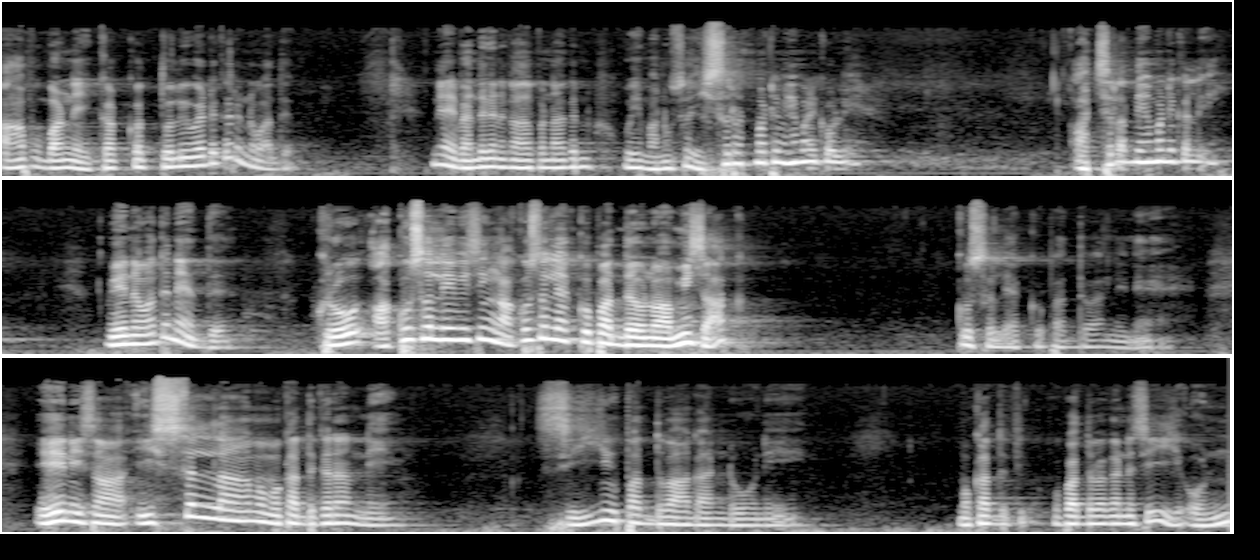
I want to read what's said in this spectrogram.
ආපු බණ එකක්වත් ඔලිය වැඩ කරනවද? නෑ වැඳගෙන කල්පනා කරන ওই මනුස්සයා ඉස්සරත් මට මෙහෙමයි කළේ. අච්චරත් මෙහෙමනේ කළේ. වෙනවද නැද්ද? ක්‍රෝ අකුසලයේ විසින් අකුසලයක් උපද්දවනවා මිසක් කුසලයක් උපද්දවන්නේ නෑ. ඒ නිසා ඉස්සල්ලාම මොකද්ද කරන්නේ? සීය උපද්දවා ගන්න ඕනේ. මොකද්ද උපද්දව ගන්න සීය? ඔන්න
